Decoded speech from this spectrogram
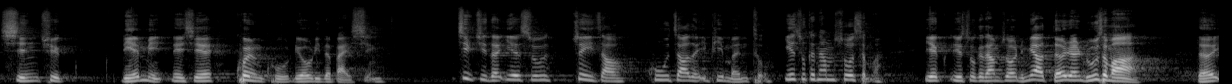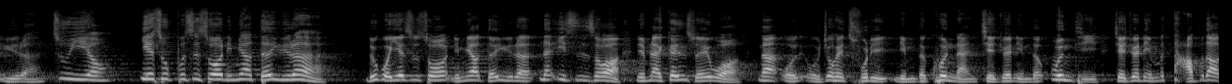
心去怜悯那些困苦流离的百姓。记不记得耶稣最早呼召的一批门徒。耶稣跟他们说什么？耶耶稣跟他们说：“你们要得人如什么？得鱼了。”注意哦，耶稣不是说你们要得鱼了。如果耶稣说你们要得鱼了，那意思是说你们来跟随我，那我我就会处理你们的困难，解决你们的问题，解决你们打不到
